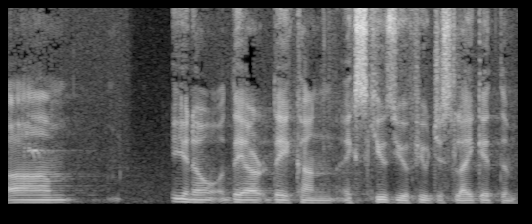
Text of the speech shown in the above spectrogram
um, you know they are they can excuse you if you just like get them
